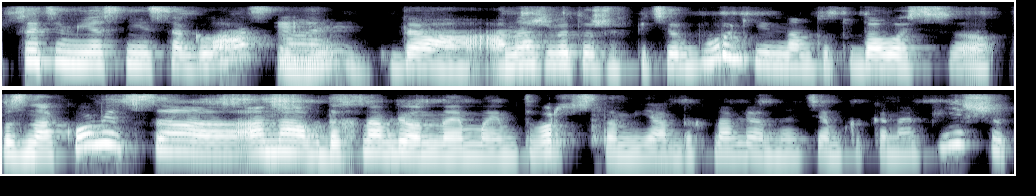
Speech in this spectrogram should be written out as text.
С этим я с ней согласна. Угу. Да, она живет тоже в Петербурге, нам тут удалось э, познакомиться. Она вдохновленная моим творчеством, я вдохновленная тем, как она пишет.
